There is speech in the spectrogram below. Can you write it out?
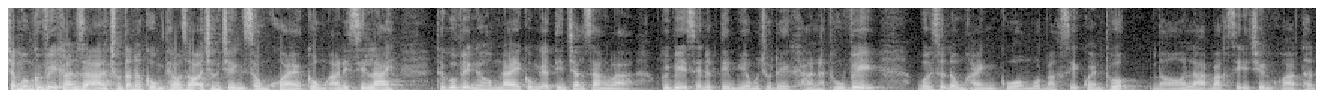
Chào mừng quý vị khán giả, chúng ta đang cùng theo dõi chương trình Sống khỏe cùng ADC Life. Thưa quý vị, ngày hôm nay có nghĩa tin chắc rằng là quý vị sẽ được tìm hiểu một chủ đề khá là thú vị với sự đồng hành của một bác sĩ quen thuộc, đó là bác sĩ chuyên khoa thận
